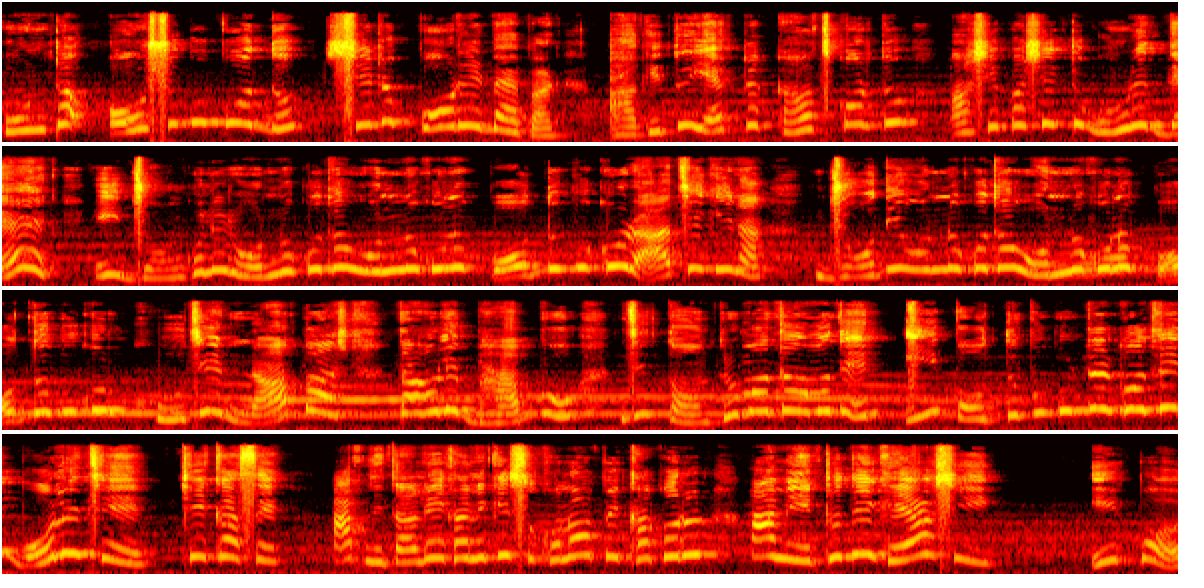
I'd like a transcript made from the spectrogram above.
কোনটা অশুভ পদ্ম সেটা পরের ব্যাপার। আগে তুই একটা কাজ কর তো, আশেপাশে একটু ঘুরে দেখ, এই জঙ্গলের অন্য কোথাও অন্য কোনো পদ্ম পুকুর আছে কিনা? যদি অন্য কোথাও অন্য কোনো পদ্ম পুকুর খুঁজে না পাস, তাহলে ভাববো যে তন্ত্রমাতা আমাদের এই পদ্ম পুকুরটার কথাই বলেছে। ঠিক আছে, আপনি তাহলে এখানে কিছুক্ষণ অপেক্ষা করুন, আমি একটু দেখে আসি। এরপর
